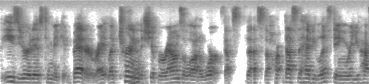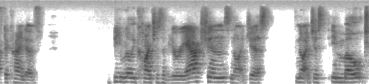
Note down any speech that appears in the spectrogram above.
the easier it is to make it better right? Like turning mm-hmm. the ship around is a lot of work. That's that's the hard, that's the heavy lifting where you have to kind of be really conscious of your reactions not just not just emote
